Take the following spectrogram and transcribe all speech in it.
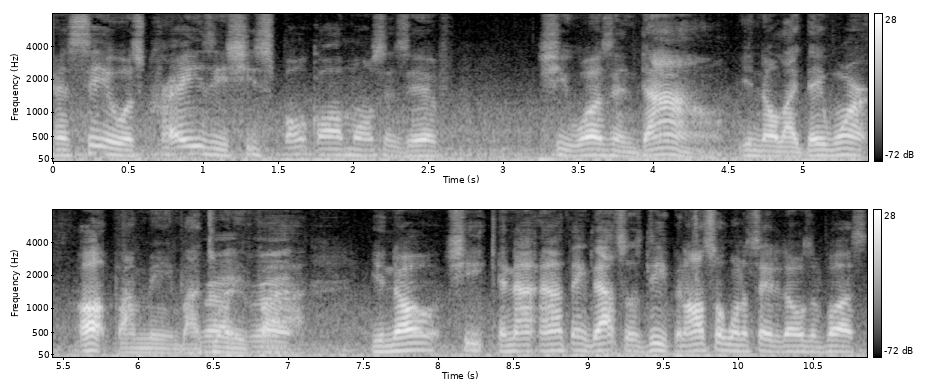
And see, it was crazy. She spoke almost as if she wasn't down, you know, like they weren't up, I mean, by Right, 25. right. You know, she, and I, and I think that's what's deep. And I also want to say to those of us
